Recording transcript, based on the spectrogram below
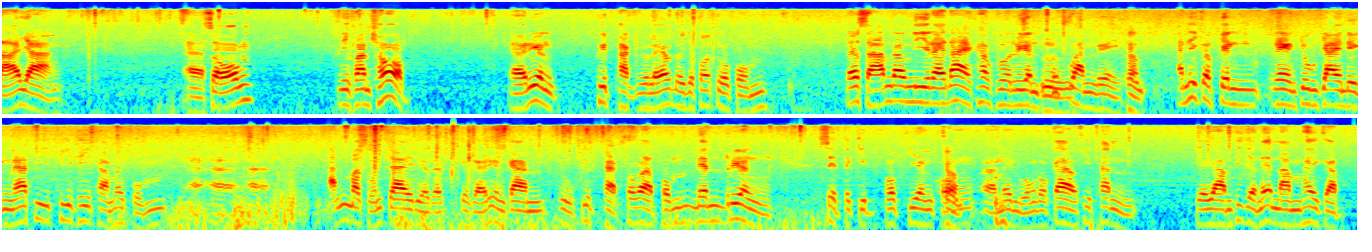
หลายอย่างอาสองมีความชอบอาเรื่องพืชผักอยู่แล้ว โดยเฉพาะตัวผม แล้วสามเรามีรายได้เข้าครัวเรือนอืมทุกวันเลยครับ อันนี้ก็เป็นแรงจูงใจหนึ่งนะที่ที่ที่ทำให้ผมอ่าอ่าอ่าหันมาสนใจเกี่ยวกับเกี่ยวกับเรื่องการปลูกพืชผัก เพราะว่าผมเน้นเรื่องเศรษฐกิจพอเพียงของอ่าในหลวงรเก้าที่ท่านพยายามที่จะแนะนำให้กับอ่า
